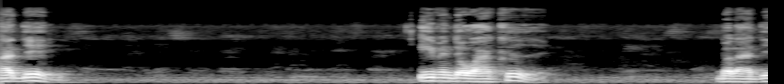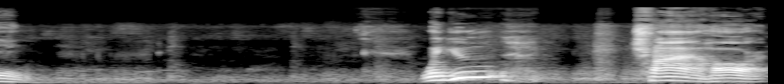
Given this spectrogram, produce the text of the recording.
I didn't. Even though I could. But I didn't when you trying hard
